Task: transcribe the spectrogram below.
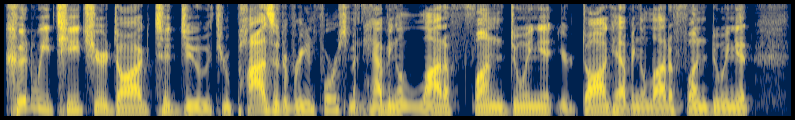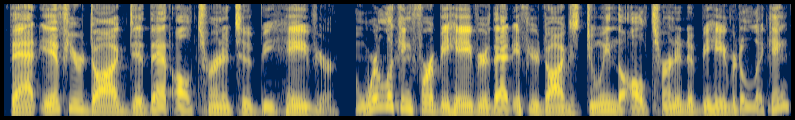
could we teach your dog to do through positive reinforcement, having a lot of fun doing it, your dog having a lot of fun doing it? That if your dog did that alternative behavior, and we're looking for a behavior that if your dog's doing the alternative behavior to licking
